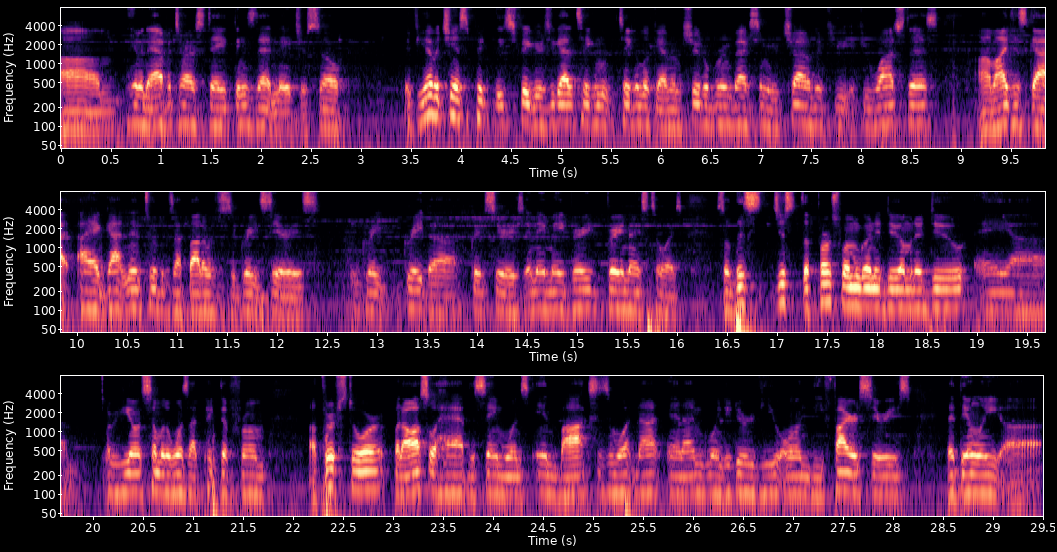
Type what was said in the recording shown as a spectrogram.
um, him in Avatar state, things that nature. So, if you have a chance to pick these figures, you got to take take a look at them. I'm sure it'll bring back some of your childhood if you if you watch this. Um, I just got I had gotten into it because I thought it was just a great series, great great uh, great series, and they made very very nice toys. So this just the first one I'm going to do. I'm going to do a, uh, a review on some of the ones I picked up from a thrift store, but I also have the same ones in boxes and whatnot. And I'm going to do a review on the Fire series that they only uh,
